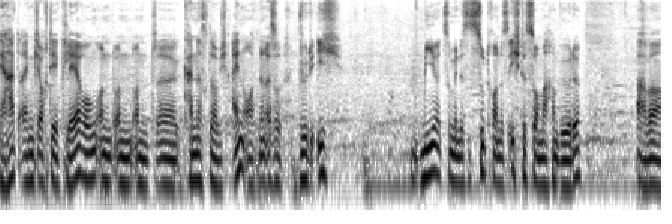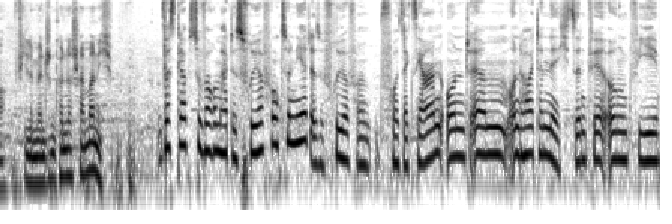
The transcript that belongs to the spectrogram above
der hat eigentlich auch die Erklärung und, und, und äh, kann das, glaube ich, einordnen. Also würde ich mir zumindest zutrauen, dass ich das so machen würde. Aber viele Menschen können das scheinbar nicht. Was glaubst du, warum hat es früher funktioniert? Also früher vor, vor sechs Jahren und, ähm, und heute nicht? Sind wir irgendwie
